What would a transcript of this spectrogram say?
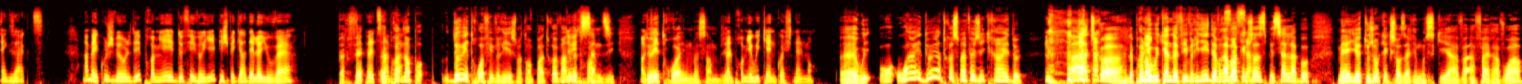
Exact. Ah bah écoute, je vais holder 1er et 2 février, puis je vais garder l'œil ouvert. Parfait. Ça peut être Euh, sympa. pro- non, pas, 2 et 3 février, je ne me trompe pas. En tout cas, et vendredi, trois. samedi. Ok. 2 et 3, il me semble bien. le premier week-end, quoi, finalement. Euh, oui. Ouais, et 2. En tout cas, sur ma feuille, j'ai écrit 1 et 2. Ah, en tout cas, le premier Bon. week-end de février, il devrait avoir quelque ça. chose de spécial là-bas. Mais il y a toujours quelque chose à Rimouski à, à faire, à voir.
